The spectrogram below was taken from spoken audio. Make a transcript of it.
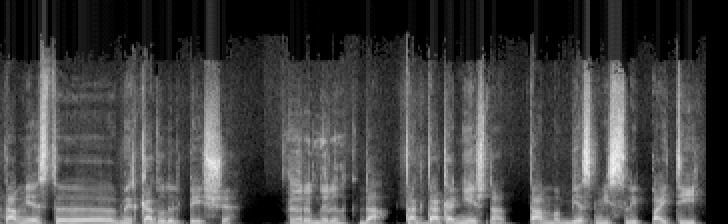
там есть э, Меркато del Pesce. Рыбный рынок. Да. Тогда, конечно, там без мысли пойти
